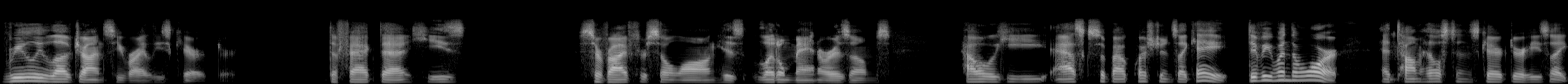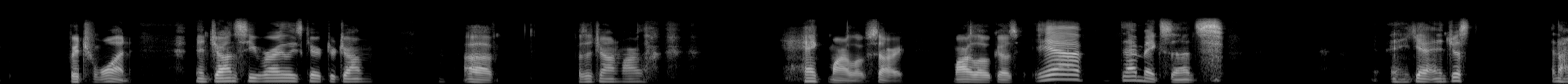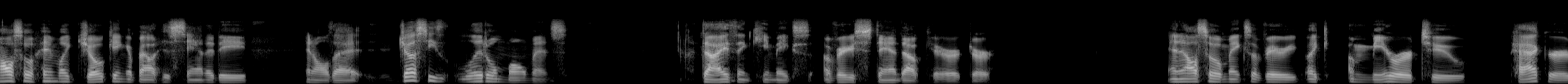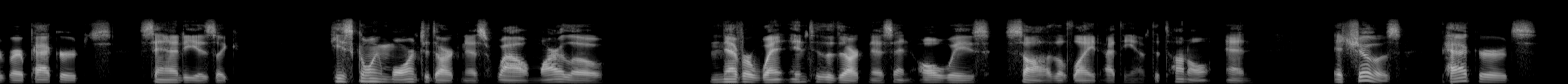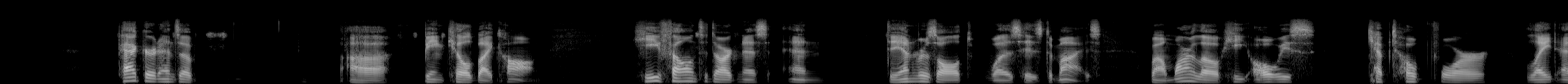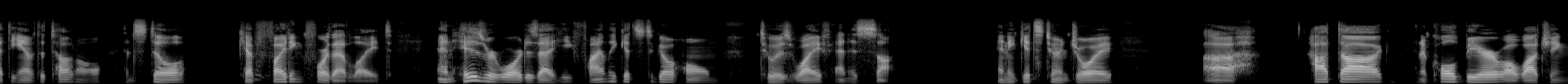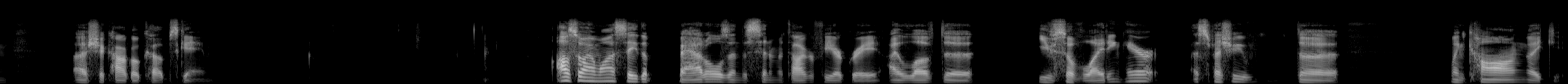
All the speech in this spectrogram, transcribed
really love John C. Reilly's character. The fact that he's survived for so long, his little mannerisms, how he asks about questions like, hey, did we win the war? And Tom Hiddleston's character, he's like, which one? And John C. Reilly's character, John, uh, was it John Marlowe? Hank Marlowe, sorry. Marlowe goes, yeah, that makes sense. And yeah, and just, and also him like joking about his sanity and all that. Just these little moments that I think he makes a very standout character. And also makes a very, like, a mirror to Packard, where Packard's sanity is like, he's going more into darkness, while Marlowe never went into the darkness and always saw the light at the end of the tunnel. And it shows Packard's. Packard ends up uh, being killed by Kong. He fell into darkness, and the end result was his demise. While Marlowe, he always kept hope for light at the end of the tunnel and still kept fighting for that light. And his reward is that he finally gets to go home to his wife and his son. And he gets to enjoy a hot dog and a cold beer while watching a Chicago Cubs game. Also, I want to say the battles and the cinematography are great. I love the use of lighting here, especially the when Kong like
